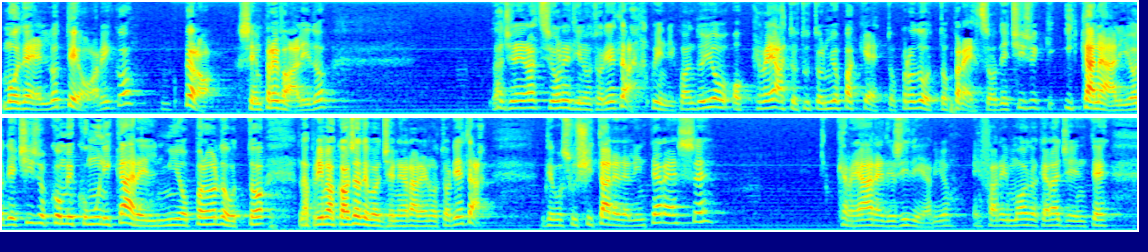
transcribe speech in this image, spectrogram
modello teorico, però sempre valido, la generazione di notorietà. Quindi quando io ho creato tutto il mio pacchetto, prodotto, prezzo, ho deciso i, canali, ho deciso come comunicare il mio prodotto, la prima cosa devo generare notorietà, devo suscitare dell'interesse, creare desiderio e fare in modo che la gente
